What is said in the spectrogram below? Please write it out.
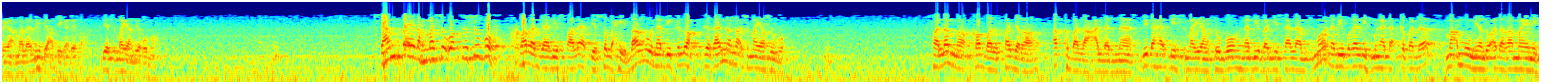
tengah malam ni biar tinggal dia dia semayang di rumah Sampailah masuk waktu subuh. Kharaja li salati subhi. Baru Nabi keluar kerana nak semayang subuh. Falamma qabal fajra aqbala 'ala an-nas. Bila habis semayang subuh, Nabi bagi salam semua, Nabi beralih menghadap kepada makmum yang ada ramai ni,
